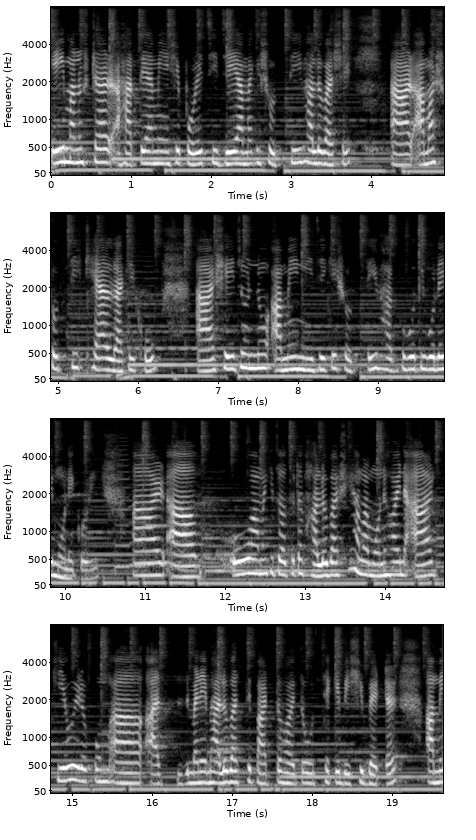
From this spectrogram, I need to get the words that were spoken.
এই মানুষটার হাতে আমি এসে পড়েছি যে আমাকে সত্যিই ভালোবাসে আর আমার সত্যি খেয়াল রাখে খুব। আর সেই জন্য আমি নিজেকে সত্যিই ভাগ্যবতী বলেই মনে করি। আর ও আমাকে যতটা ভালোবাসে আমার মনে হয় না আর কেউ এরকম মানে ভালোবাসতে পারতো হয়তো ওর থেকে বেশি বেটার আমি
